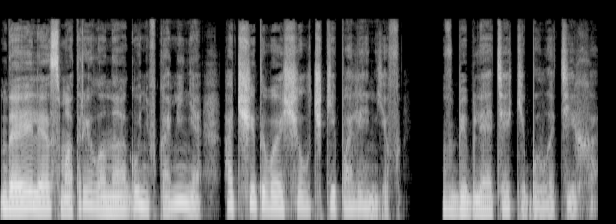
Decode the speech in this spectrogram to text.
Даэлия смотрела на огонь в камине, отсчитывая щелчки поленьев. В библиотеке было тихо.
